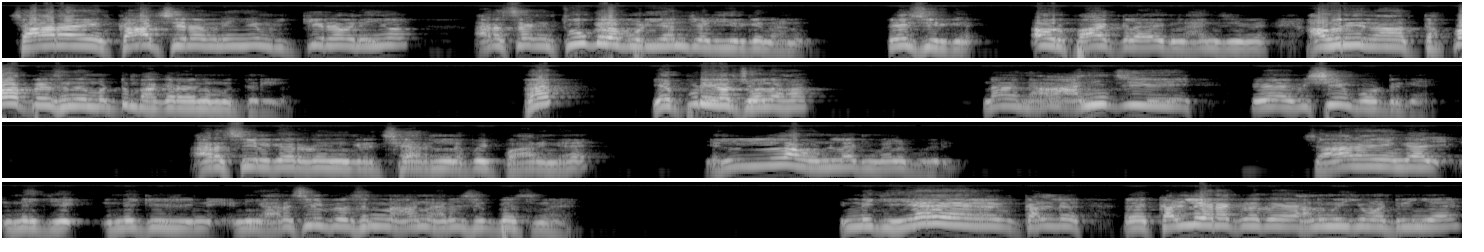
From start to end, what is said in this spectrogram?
சாராயம் காய்ச்சிறவனையும் விற்கிறவனையும் அரசாங்கம் தூக்கில போடியான்னு சொல்லியிருக்கேன் நான். பேசியிருக்கேன். அவர் பார்க்கல அதுக்கு நான் செய்வேன். அவரு நான் தப்பா பேசுனது மட்டும் பார்க்குறாருன்னு தெரியல. ஆ? எப்படி அவர் சொல்லலாம் நான் நான் அஞ்சு விஷயம் போட்டிருக்கேன். அரசியல்காரனுங்கிற சேனலில் போய் பாருங்க. எல்லாம் ஒன் லேக் மேலே போயிருக்கு. சாராயம் காய் இன்னைக்கு இன்னைக்கு நீங்கள் அரசியல் பேசுன நான் அரசியல் பேசுனேன். இன்னைக்கு ஏன் கல் கல் இறக்குறத அனுமதிக்க மாட்டீங்க?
